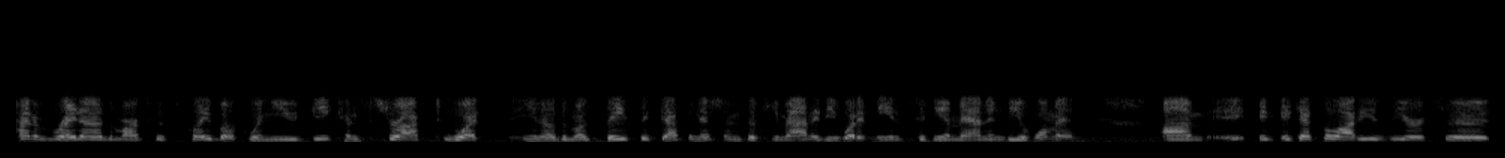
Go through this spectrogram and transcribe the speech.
kind of right out of the Marxist playbook when you deconstruct what you know the most basic definitions of humanity, what it means to be a man and be a woman. Um, it, it gets a lot easier to,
